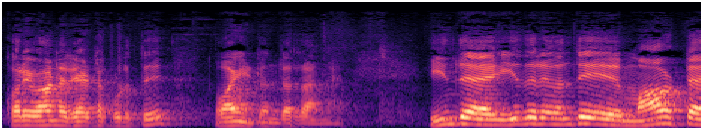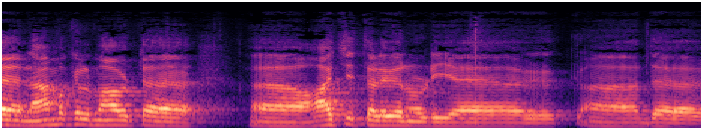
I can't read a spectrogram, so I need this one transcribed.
குறைவான ரேட்டை கொடுத்து வாங்கிட்டு வந்துடுறாங்க. இந்த இதில் வந்து மாவட்ட நாமக்கல் மாவட்ட ஆட்சித்தலைவனுடைய அந்த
